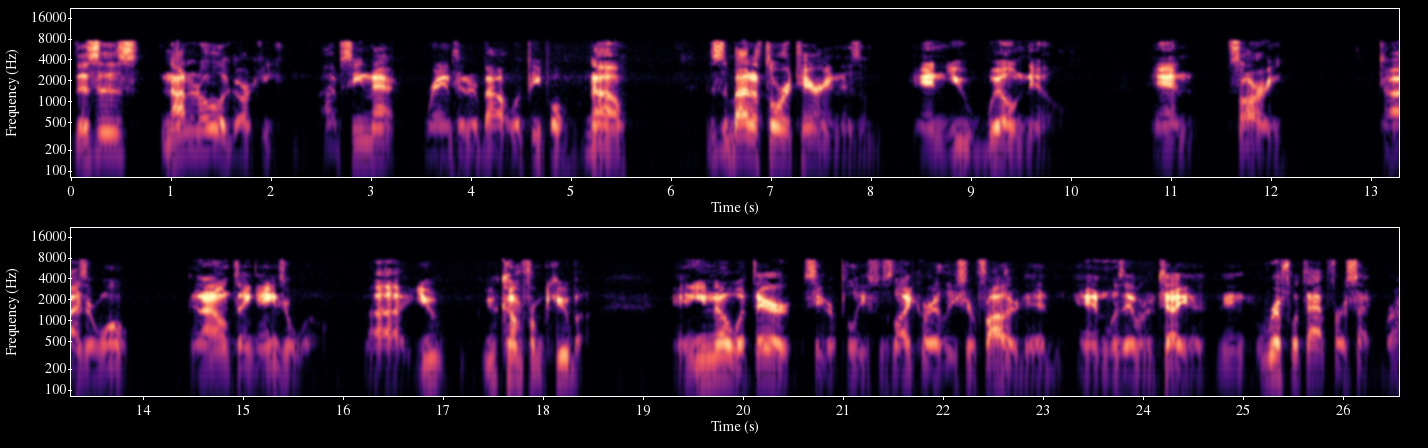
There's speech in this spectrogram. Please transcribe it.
This is not an oligarchy. I've seen that ranted about with people. No, this is about authoritarianism, and you will kneel. And sorry, Kaiser won't, and I don't think Angel will. Uh, you you come from Cuba, and you know what their secret police was like, or at least your father did, and was able to tell you. Mean, riff with that for a sec, bro.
